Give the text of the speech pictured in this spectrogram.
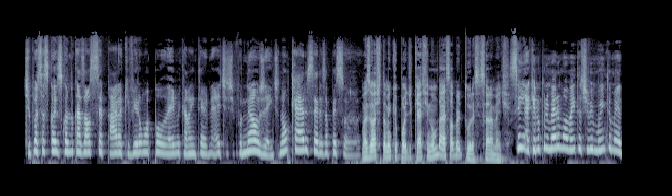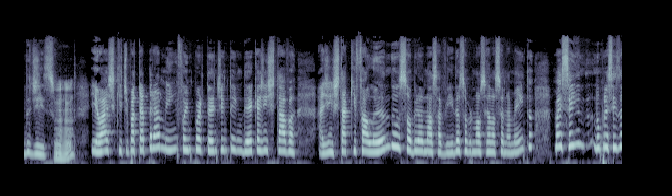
Tipo, essas coisas quando o casal se separa, que viram uma polêmica na internet. Tipo, não, gente, não quero ser essa pessoa. Mas eu acho também que o podcast não dá essa abertura, sinceramente. Sim, é que no primeiro momento eu tive muito medo disso. Uhum. E eu acho que, tipo, até para mim foi importante entender que a gente tava. A gente tá aqui falando sobre a nossa vida, sobre o nosso relacionamento, mas sem. Não precisa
